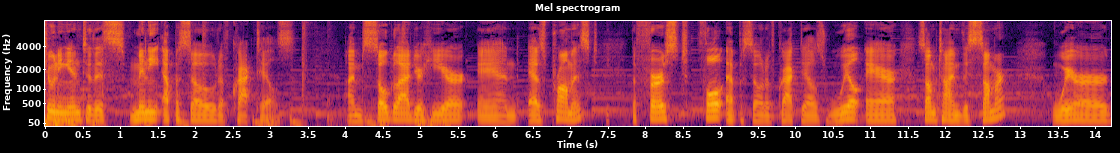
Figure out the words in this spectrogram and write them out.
tuning in to this mini episode of Crack Tales. I'm so glad you're here, and as promised, the first full episode of Crack Tales will air sometime this summer. We're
